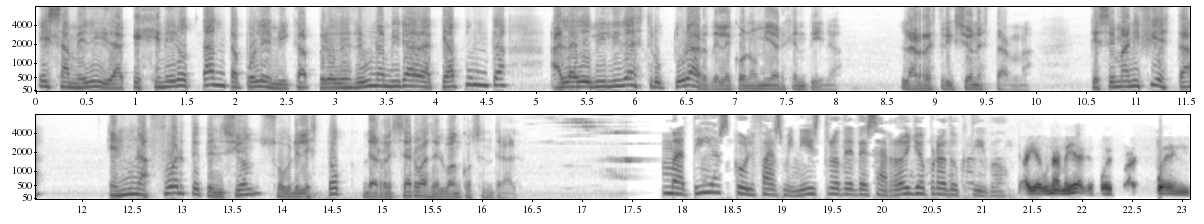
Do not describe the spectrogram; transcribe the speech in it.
esa medida que generó tanta polémica, pero desde una mirada que apunta a la debilidad estructural de la economía argentina, la restricción externa, que se manifiesta en una fuerte tensión sobre el stock de reservas del Banco Central. Matías Culfas, ministro de Desarrollo Productivo. Hay algunas medidas que pueden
